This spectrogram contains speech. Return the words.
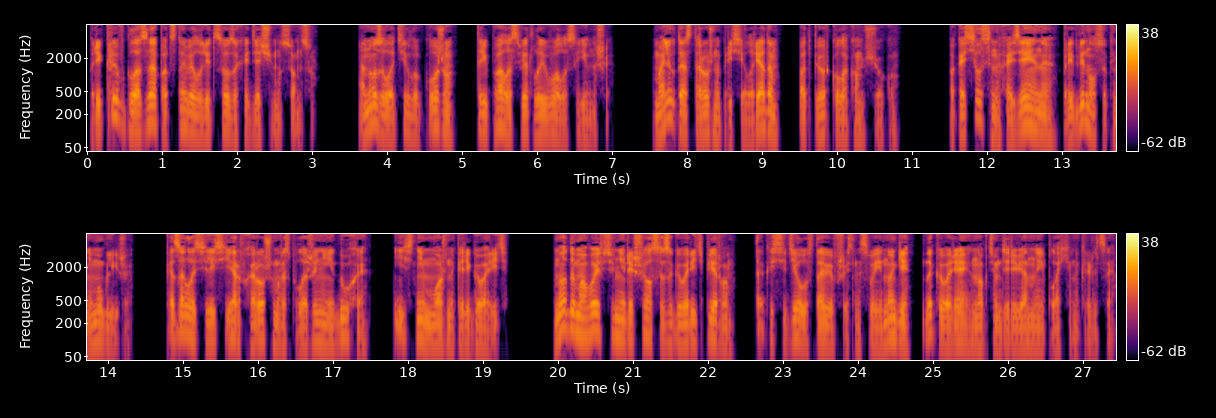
прикрыв глаза, подставил лицо заходящему солнцу. Оно золотило кожу, трепало светлые волосы юноши. Малюта осторожно присел рядом, подпер кулаком щеку. Покосился на хозяина, придвинулся к нему ближе. Казалось, Лисьяр в хорошем расположении духа, и с ним можно переговорить. Но домовой все не решался заговорить первым, так и сидел, уставившись на свои ноги, доковыряя ногтем деревянные плахи на крыльце.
